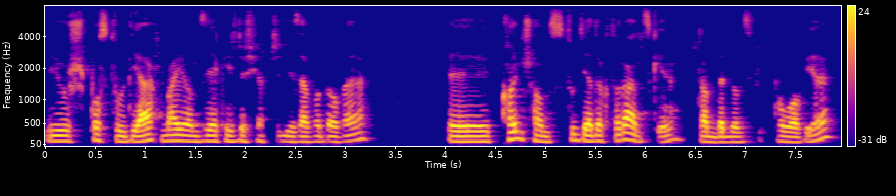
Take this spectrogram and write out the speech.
już po studiach, mając jakieś doświadczenie zawodowe, kończąc studia doktoranckie, czy tam będąc w ich połowie,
